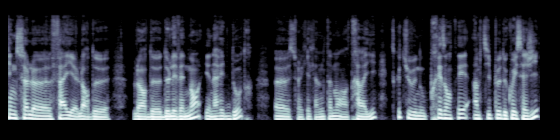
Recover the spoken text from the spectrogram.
qu'une seule euh, faille lors de, lors de, de l'événement. Il y en avait d'autres euh, sur lesquelles tu as notamment travaillé. Est-ce que tu veux nous présenter un petit peu de quoi il s'agit?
